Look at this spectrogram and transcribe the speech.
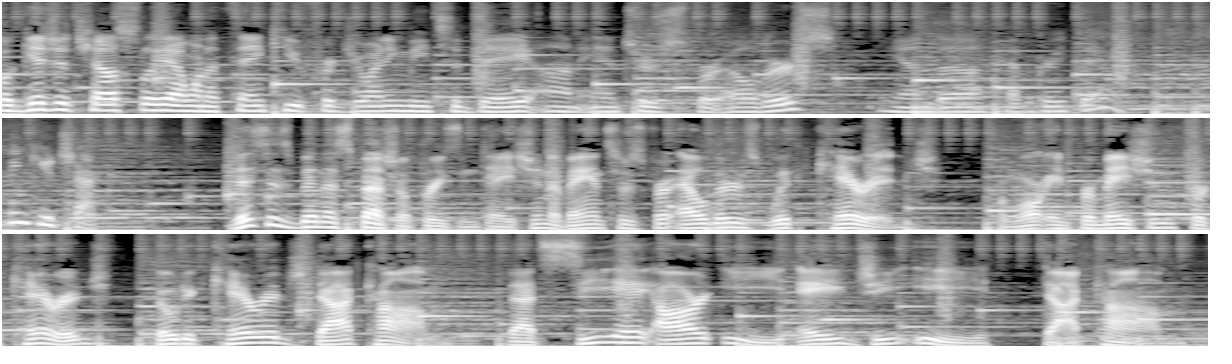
Well, Gidget Chesley, I want to thank you for joining me today on Answers for Elders, and uh, have a great day. Thank you, Chuck. This has been a special presentation of Answers for Elders with Careage. For more information for Careage, go to careage.com. That's C A R E A G E dot com.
